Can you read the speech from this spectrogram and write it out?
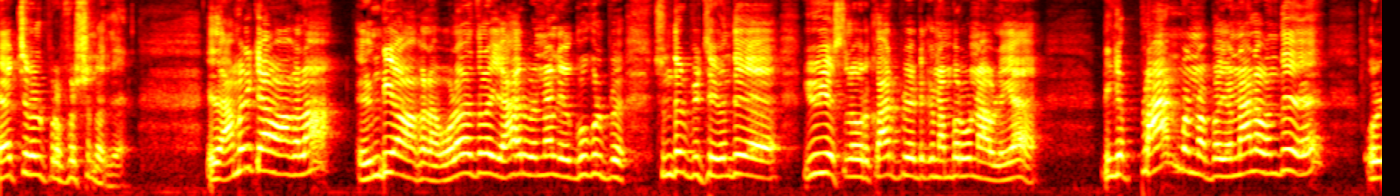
நேச்சுரல் ப்ரொஃபஷன் அது. இது அமெரிக்கா வாங்கலாம் இந்தியா வாங்கலாம். உலகத்தில் யார் வேணாலும் கூகுள் பே சுந்தர் பிச்சை வந்து யூஎஸில் ஒரு கார்ப்பரேட்டுக்கு நம்பர் ஒன் ஆகலையா? நீங்கள் பிளான் பண்ண இப்போ என்னால் வந்து ஒரு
